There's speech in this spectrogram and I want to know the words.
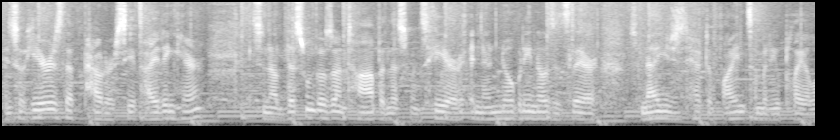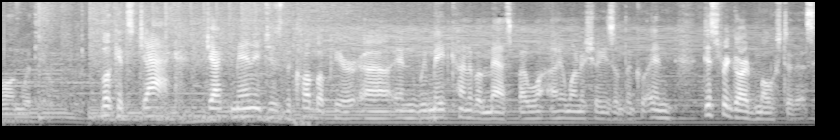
And so here is the powder. See, it's hiding here. So now this one goes on top and this one's here, and now nobody knows it's there. So now you just have to find somebody to play along with you. Look, it's Jack. Jack manages the club up here, uh, and we made kind of a mess, but I want, I want to show you something cool. And disregard most of this.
